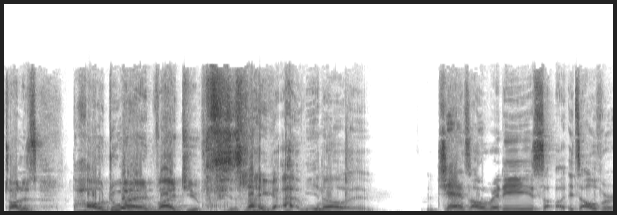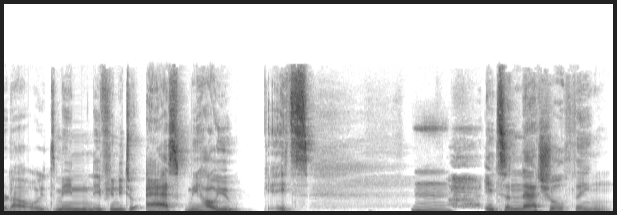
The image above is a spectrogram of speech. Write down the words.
Talis, how do I invite you? it's like, uh, you know, chance yeah. already is, it's over now. I mean, if you need to ask me how you, it's, mm. it's a natural thing.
